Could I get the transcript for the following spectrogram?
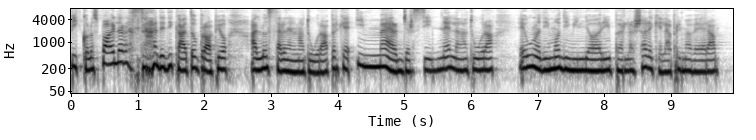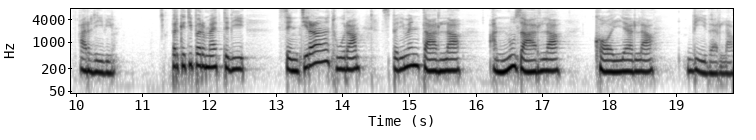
Piccolo spoiler, sarà dedicato proprio allo stare nella natura, perché immergersi nella natura è uno dei modi migliori per lasciare che la primavera arrivi, perché ti permette di sentire la natura, sperimentarla, annusarla, coglierla, viverla.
